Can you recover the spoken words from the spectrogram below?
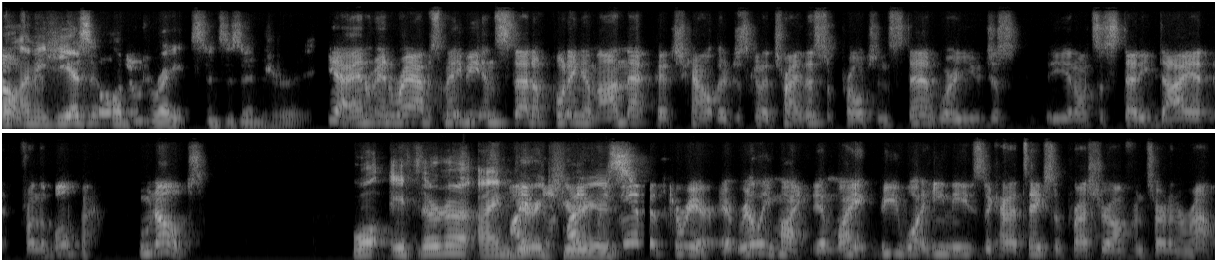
Well, I mean, he hasn't looked great since his injury. Yeah, and, and Rabs, maybe instead of putting him on that pitch count, they're just going to try this approach instead, where you just, you know, it's a steady diet from the bullpen. Who knows? Well, if they're not, I'm might, very curious. Might his career, it really might. It might be what he needs to kind of take some pressure off and turn it around.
